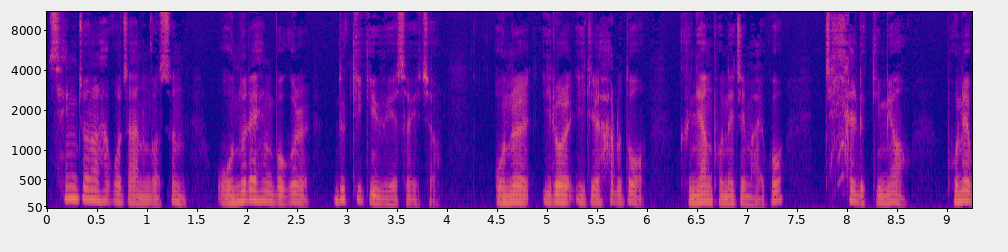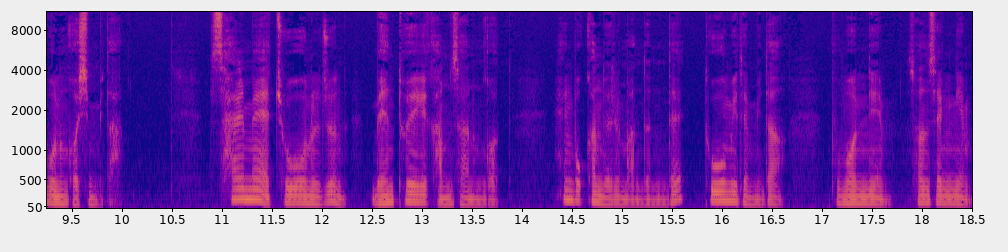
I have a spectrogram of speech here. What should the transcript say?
생존을 하고자 하는 것은 오늘의 행복을 느끼기 위해서이죠. 오늘 1월 1일 하루도 그냥 보내지 말고 잘 느끼며 보내보는 것입니다. 삶에 조언을 준 멘토에게 감사하는 것, 행복한 뇌를 만드는데 도움이 됩니다. 부모님, 선생님,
